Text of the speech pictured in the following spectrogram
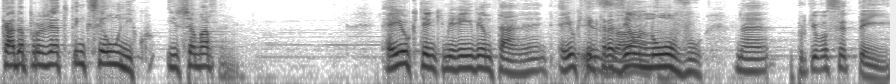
cada projeto tem que ser único. Isso é uma. Sim. É eu que tenho que me reinventar, né? É eu que tenho Exato. que trazer o novo, né? Porque você tem.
